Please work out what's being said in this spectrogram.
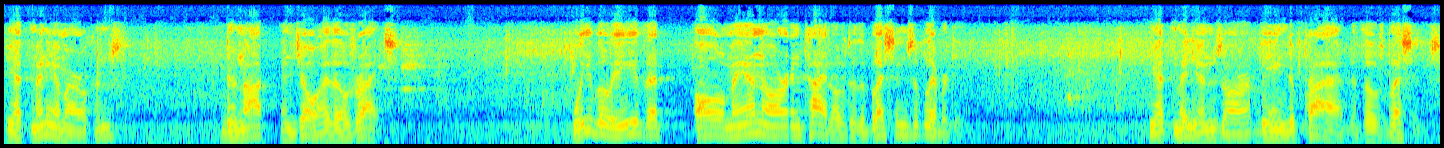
Yet many Americans do not enjoy those rights. We believe that all men are entitled to the blessings of liberty. Yet millions are being deprived of those blessings.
